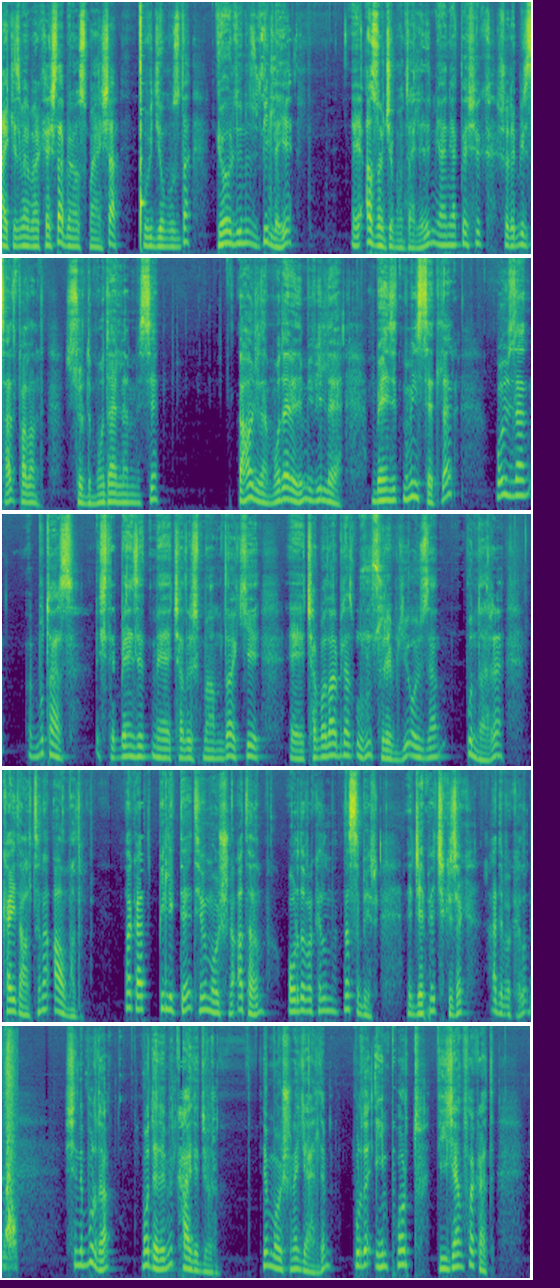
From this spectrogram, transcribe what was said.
Herkese merhaba arkadaşlar ben Osman Yaşar. Bu videomuzda gördüğünüz villayı e, az önce modelledim. Yani yaklaşık şöyle bir saat falan sürdü modellenmesi. Daha önceden modellediğim bir villaya benzetmemi istediler. O yüzden bu tarz işte benzetmeye çalışmamdaki e, çabalar biraz uzun sürebiliyor. O yüzden bunları kayıt altına almadım. Fakat birlikte Twinmotion'a atalım. Orada bakalım nasıl bir e, cephe çıkacak. Hadi bakalım. Şimdi burada modelimi kaydediyorum. Twinmotion'a geldim. Burada import diyeceğim fakat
